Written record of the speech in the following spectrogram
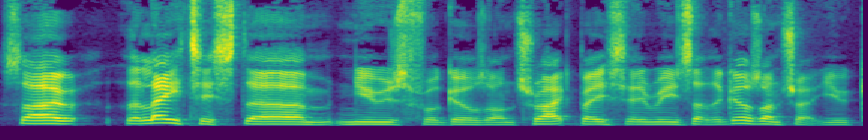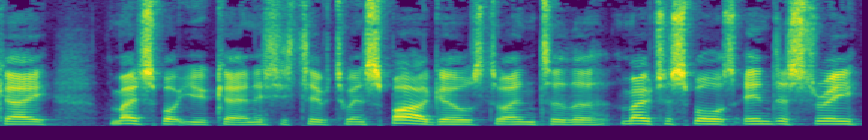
So, the latest um, news for Girls on Track basically reads that the Girls on Track UK the Motorsport UK initiative to inspire girls to enter the motorsports industry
